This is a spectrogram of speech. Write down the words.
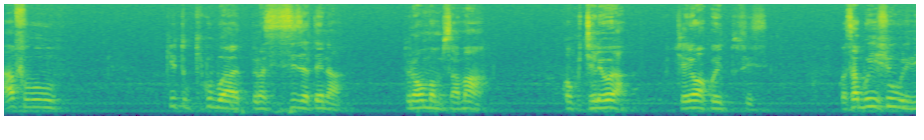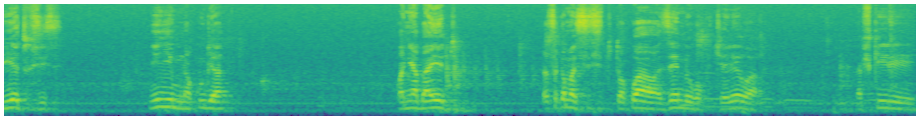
Alafu kitu kikubwa tunasisitiza tena, tunaomba msamaha kwa kuchelewa kuchelewa kwetu sisi, kwa sababu hii shughuli ni yetu sisi. Nyinyi mnakuja kwa niaba yetu. Sasa kama sisi tutakuwa wazembe kwa kuchelewa, nafikiri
